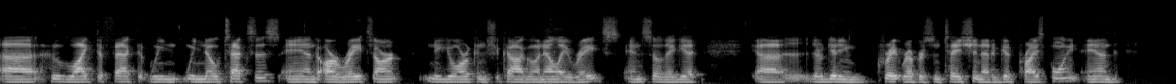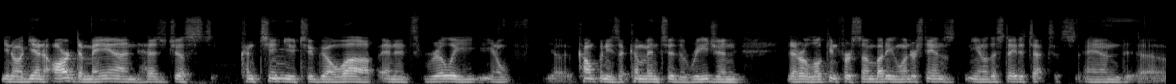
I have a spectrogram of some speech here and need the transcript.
uh, who like the fact that we we know Texas and our rates aren't New York and Chicago and LA rates, and so they get uh, they're getting great representation at a good price point. and you know, again, our demand has just continued to go up, and it's really you know companies that come into the region that are looking for somebody who understands, you know, the state of Texas. And uh,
